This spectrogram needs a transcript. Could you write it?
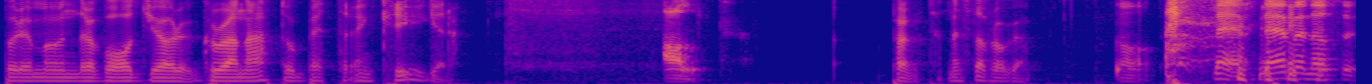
börjar med att undra vad gör Granato bättre än Kryger? Allt. Punkt. Nästa fråga. Ja. Nej, nej men alltså e-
